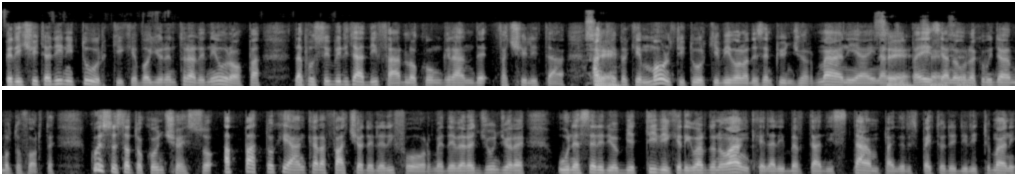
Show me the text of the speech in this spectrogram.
per i cittadini turchi che vogliono entrare in Europa la possibilità di farlo con grande facilità, sì. anche perché molti turchi vivono ad esempio in Germania, in altri sì, paesi, sì, hanno una comunità molto forte. Questo è stato concesso a patto che Ankara faccia delle riforme, deve raggiungere una serie di obiettivi che riguardano anche la libertà di stampa e il rispetto dei diritti umani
